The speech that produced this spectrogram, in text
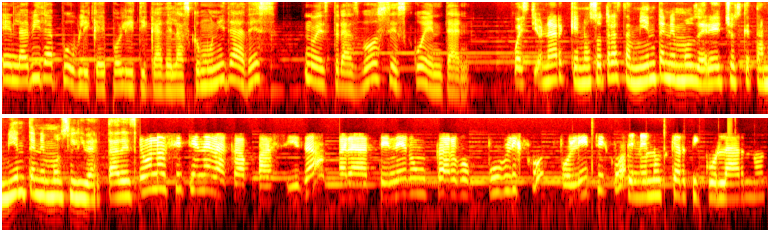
En la vida pública y política de las comunidades, nuestras voces cuentan cuestionar que nosotras también tenemos derechos, que también tenemos libertades. Uno sí tiene la capacidad para tener un cargo público, político. Tenemos que articularnos,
